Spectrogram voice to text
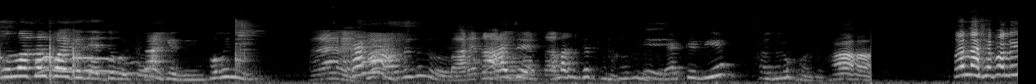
পোলো চাল কয় কেজি দেবো চার কেজি। হবে নি? এক কেজি ছয় দিনও খাওয়া যায়। হ্যাঁ হ্যাঁ। না না? শেফালি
